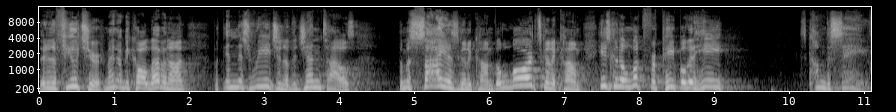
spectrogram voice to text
That in the future, it may not be called Lebanon, but in this region of the Gentiles, the Messiah is going to come. The Lord's going to come. He's going to look for people that He has come to save.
